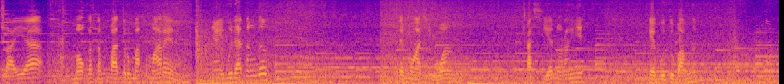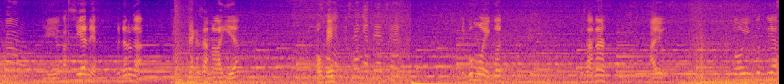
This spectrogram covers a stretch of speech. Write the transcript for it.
Saya mau ke tempat rumah kemarin. Yang ibu datang tuh. Saya mau ngasih uang. Kasihan orangnya. Kayak butuh banget. Iya, kasihan ya. Bener nggak? Saya ke sana lagi ya. Oke. Saya nggak diajak. Ibu mau ikut ke sana? Ayo. Mau ikut ya?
